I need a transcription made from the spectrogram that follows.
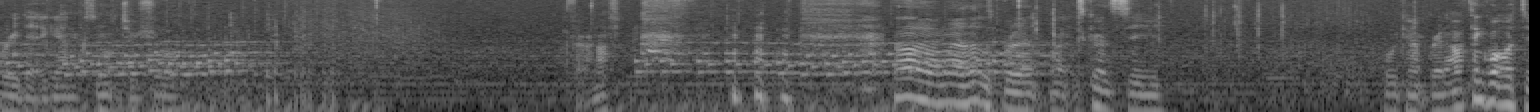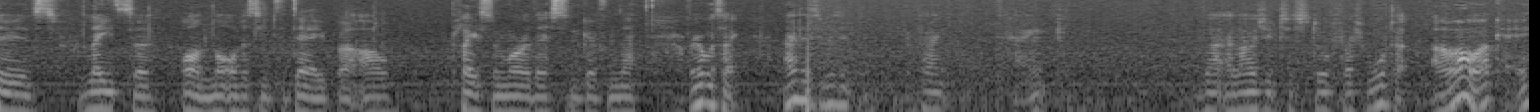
Read it again because I'm not too sure. Fair enough. oh man, that was brilliant. Right, let's go and see what we can upgrade. I think what I'll do is later on, not obviously today, but I'll play some more of this and go from there. Tech. Add this visit tank, tank that allows you to store fresh water. Oh, okay.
